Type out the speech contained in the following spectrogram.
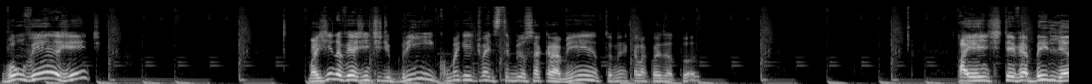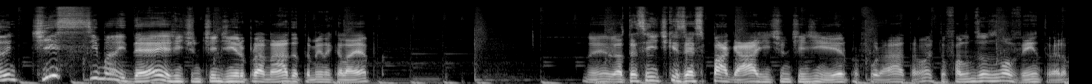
Vão ver a gente. Imagina ver a gente de brinco, como é que a gente vai distribuir o sacramento, né? Aquela coisa toda. Aí a gente teve a brilhantíssima ideia, a gente não tinha dinheiro para nada também naquela época. Né? Até se a gente quisesse pagar, a gente não tinha dinheiro para furar. Tá? Estou falando dos anos 90, eu era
